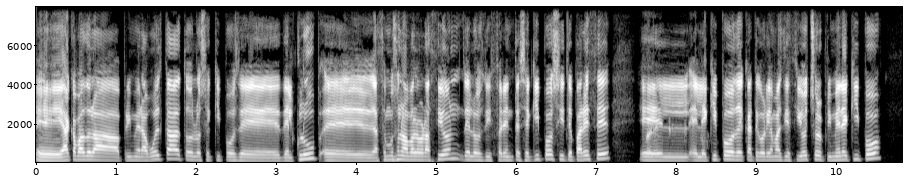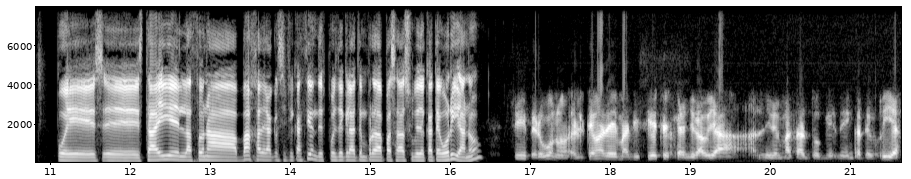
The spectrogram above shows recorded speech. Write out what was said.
Eh, ha acabado la primera vuelta, todos los equipos de- del club. Eh, hacemos una valoración de los diferentes equipos, si te parece. El, el equipo de categoría más 18, el primer equipo, pues eh, está ahí en la zona baja de la clasificación, después de que la temporada pasada subió de categoría, ¿no? Sí, pero bueno, el tema de más 18 es que han llegado ya al nivel más alto que en categorías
